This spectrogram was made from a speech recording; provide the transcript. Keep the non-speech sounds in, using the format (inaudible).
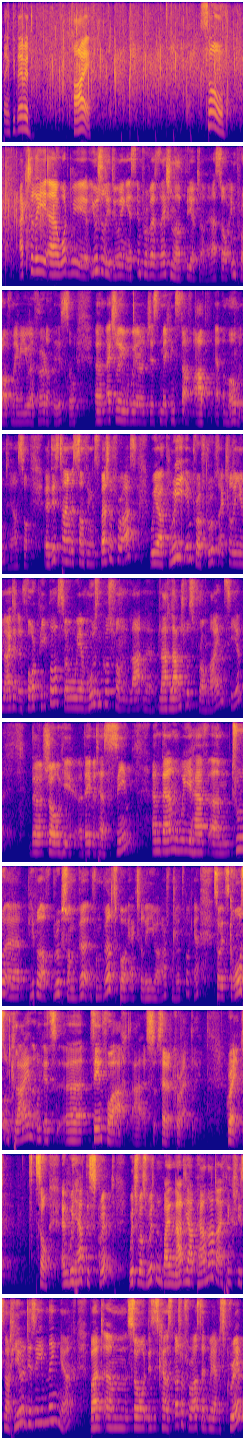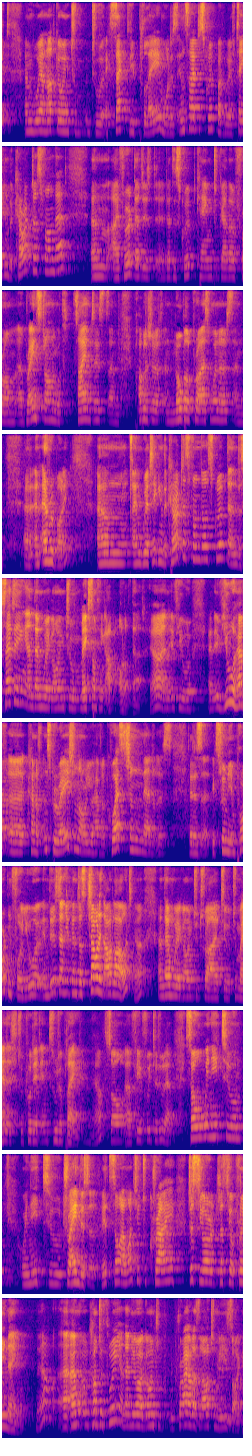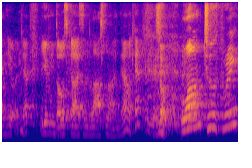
Thank you, David. Hi. So, actually, uh, what we're usually doing is improvisational theater. Yeah? So, improv, maybe you have heard of this. So, um, actually, we're just making stuff up at the moment. Yeah? So, uh, this time is something special for us. We are three improv groups, actually united in four people. So, we are Musenkuss from La nach from Mainz here. The show he, uh, David has seen. And then we have um, two uh, people of groups from, from Würzburg, actually, you are from Würzburg, yeah? So it's Groß und Klein and it's uh, 10 vor 8. Ah, I said it correctly. Great. So, and we have this script which was written by Nadja Pernat. I think she's not here this evening, yeah? But um, so this is kind of special for us that we have a script and we are not going to, to exactly play what is inside the script, but we have taken the characters from that um, I've heard that, it, uh, that the script came together from uh, brainstorming with scientists and publishers and Nobel Prize winners and, uh, and everybody. Um, and we're taking the characters from those script and the setting, and then we're going to make something up out of that. Yeah, and if you and if you have a kind of inspiration or you have a question that is that is uh, extremely important for you in this, then you can just shout it out loud. Yeah, and then we're going to try to to manage to put it into the play. Yeah? So uh, feel free to do that. So we need to we need to train this a bit. So I want you to cry just your just your pre-name. Yeah, I, will count to three, and then you are going to cry out as loud to me so I can hear it. Yeah, even those guys in the last line. Yeah, okay. So one, two, three.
